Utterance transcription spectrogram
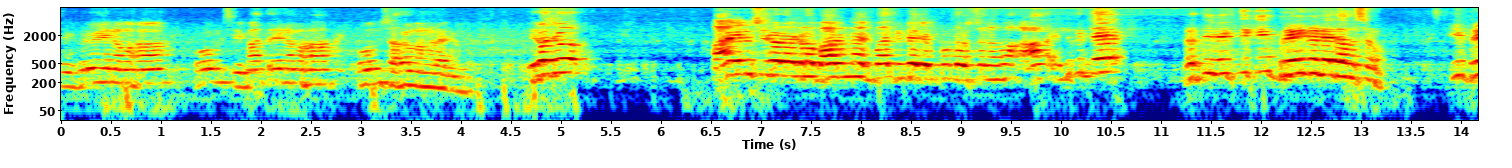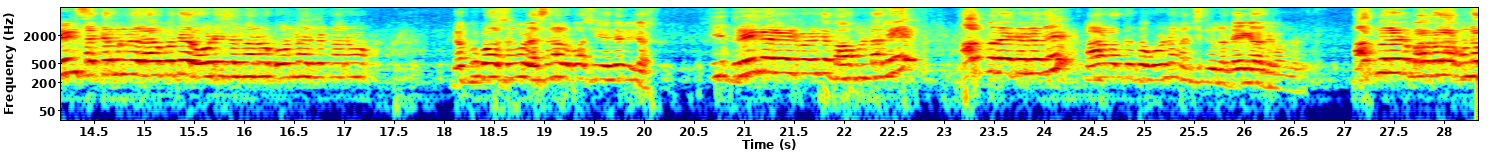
శ్రీ గురువే నమ. ఓం శ్రీమాత్రే నమ. ఓం సర్వమంగళ నమ ఈరోజు ఆయన శిరోరేఖలో భాగంగా ఇంపార్టెంటే చెప్పుకుంటూ వస్తున్నాను. ఆ ఎందుకంటే ప్రతి వ్యక్తికి బ్రెయిన్ అనేది అవసరం. ఈ బ్రెయిన్ సక్రమంగా లేకపోతే రౌడీజంగానో గోండాజంగానో డబ్బు కోసం వ్యసనాల కోసం ఏదైనా చేస్తుంది ఈ బ్రెయిన్ అనేటువంటిది బాగుండాలి. ఆత్మరేఖ అనేది మానవత్వంతో కూడా మంచిది ఉన్నది దయగలదిగా ఉన్నది. ఆత్మరేఖ బాగా లేకుండా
